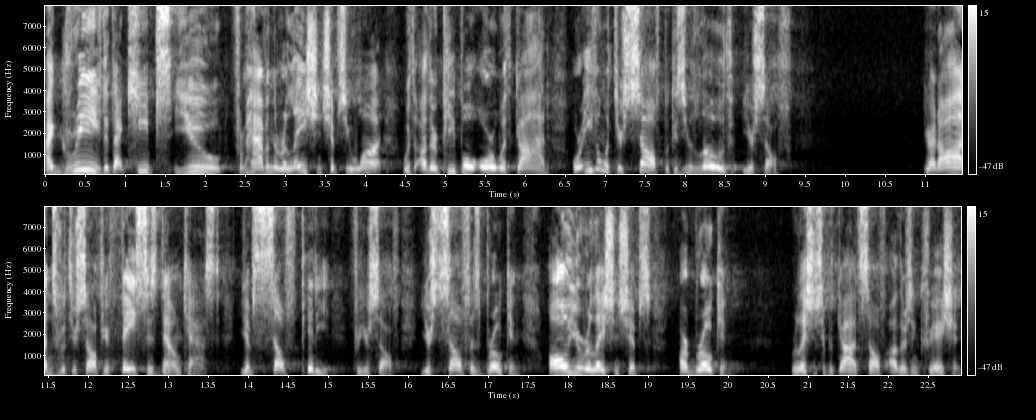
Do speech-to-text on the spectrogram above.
I grieve that that keeps you from having the relationships you want with other people or with God or even with yourself because you loathe yourself. You're at odds with yourself. Your face is downcast. You have self pity for yourself. Yourself is broken. All your relationships are broken relationship with God, self, others, and creation.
